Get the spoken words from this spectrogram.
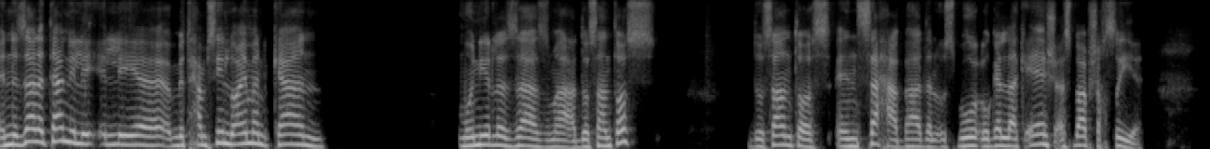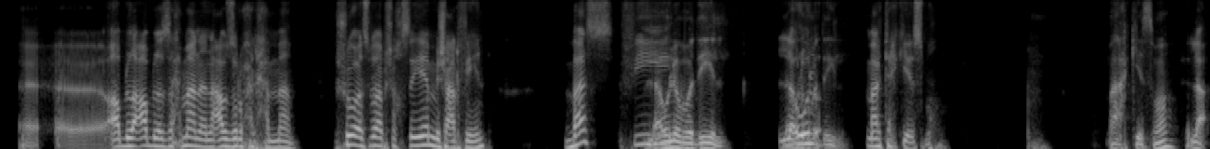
النزال الثاني اللي اللي آه، متحمسين له أيمن كان منير لزاز مع دو سانتوس. دو سانتوس انسحب هذا الأسبوع وقال لك إيش؟ أسباب شخصية. آه، آه، أبلة أبلة زحمان أنا عاوز أروح الحمام. شو أسباب شخصية؟ مش عارفين. بس في لاقوله بديل. لاقول بديل. ما تحكي اسمه. ما أحكي اسمه؟ لا.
